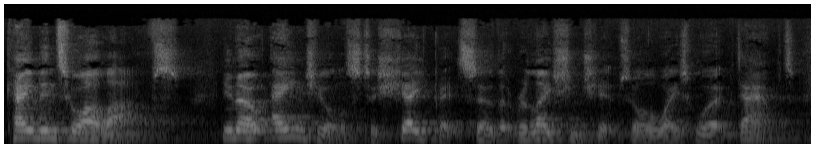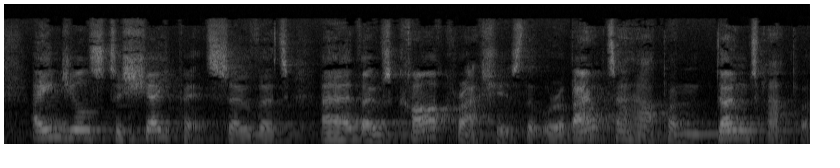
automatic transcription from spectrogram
came into our lives. You know, angels to shape it so that relationships always worked out. Angels to shape it so that uh, those car crashes that were about to happen don't happen,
